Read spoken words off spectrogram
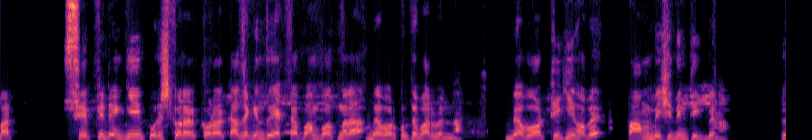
বাট সেফটি ট্যাঙ্কি পরিষ্কার করার কাজে কিন্তু একটা পাম্প আপনারা ব্যবহার করতে পারবেন না। ব্যবহার ঠিকই হবে পাম্প বেশি দিন টিকবে না। তো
